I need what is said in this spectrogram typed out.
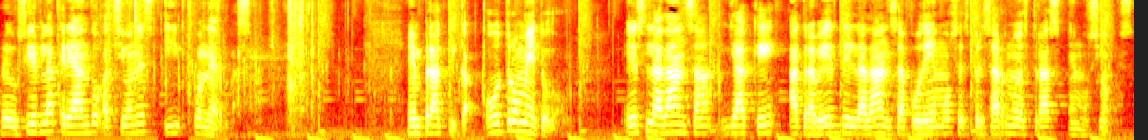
reducirla creando acciones y ponerlas en práctica. Otro método es la danza, ya que a través de la danza podemos expresar nuestras emociones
